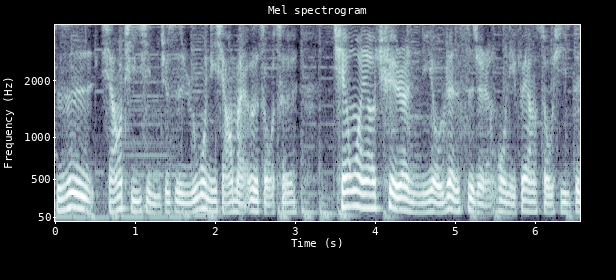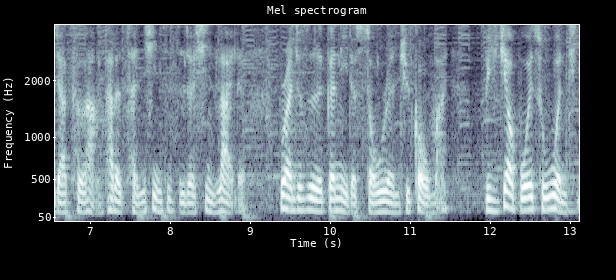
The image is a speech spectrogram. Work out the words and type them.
只是想要提醒，就是如果你想要买二手车，千万要确认你有认识的人或你非常熟悉这家车行，它的诚信是值得信赖的，不然就是跟你的熟人去购买。比较不会出问题，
